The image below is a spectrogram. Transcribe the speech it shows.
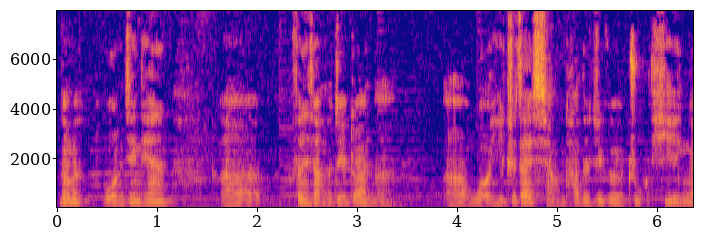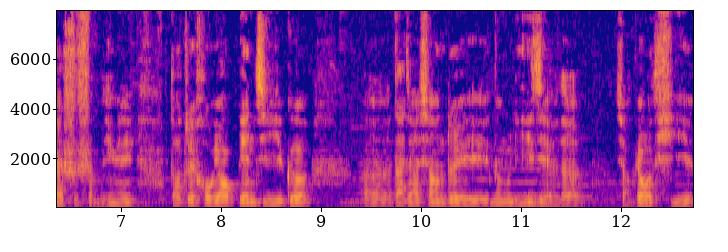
那么我们今天呃分享的这段呢，呃，我一直在想它的这个主题应该是什么，因为到最后要编辑一个。呃，大家相对能理解的小标题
